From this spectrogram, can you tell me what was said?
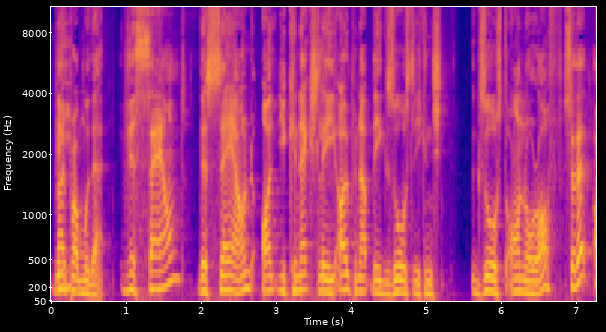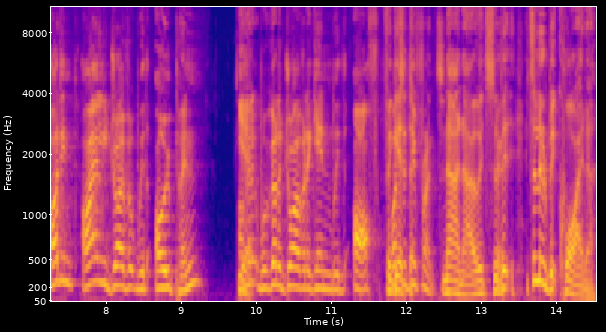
No The- problem with that. the sound, The sound on you can actually open up the exhaust. You can sh- exhaust on or off. so that I didn't, I only drove it with open. Yeah. gonna- we've got to drive it again with off. Forget What's the difference? No, no, it's a bit. It's a little bit quieter,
